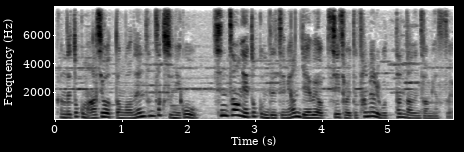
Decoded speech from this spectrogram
그런데 조금 아쉬웠던 거는 선착순이고 신청에 조금 늦으면 예외 없이 절대 참여를 못 한다는 점이었어요.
